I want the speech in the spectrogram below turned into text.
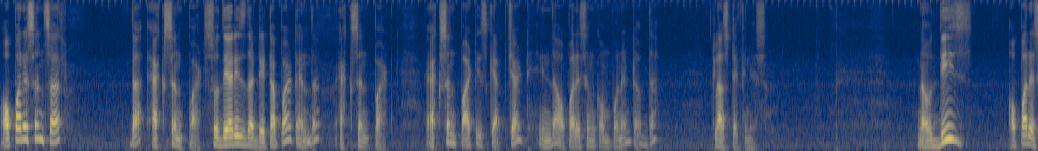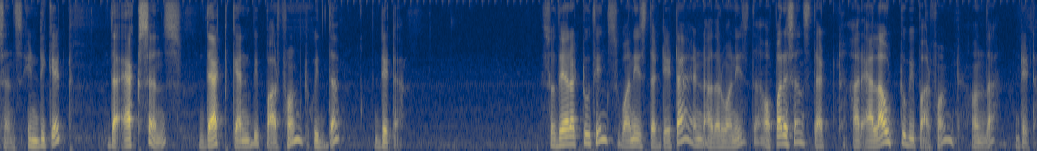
Operations are the action part. So, there is the data part and the action part. Action part is captured in the operation component of the class definition. Now, these operations indicate the actions that can be performed with the data. So, there are two things one is the data and other one is the operations that are allowed to be performed on the data.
